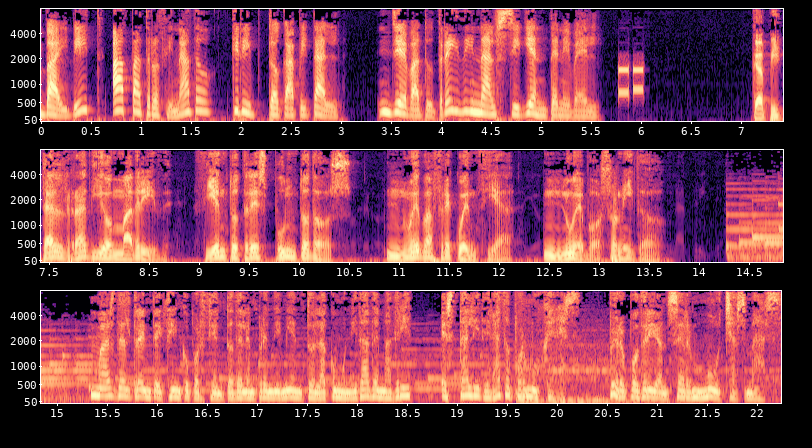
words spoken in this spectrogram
Bybit ha patrocinado Crypto Capital. Lleva tu trading al siguiente nivel. Capital Radio Madrid 103.2. Nueva frecuencia, nuevo sonido. Más del 35% del emprendimiento en la Comunidad de Madrid está liderado por mujeres, pero podrían ser muchas más.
